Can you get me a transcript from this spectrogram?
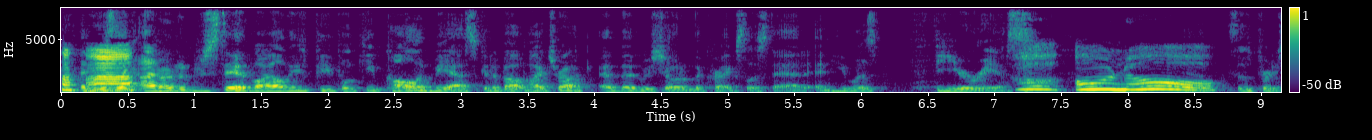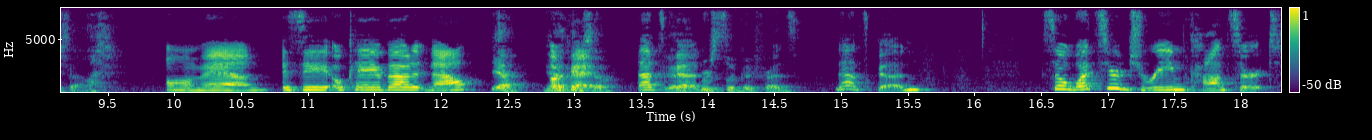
and he was like, "I don't understand why all these people keep calling me asking about my truck." And then we showed him the Craigslist ad, and he was furious. oh no. So it's pretty solid. Oh man. Is he okay about it now? Yeah, yeah, I think Okay, so. that's Yeah, good. We're still good friends. That's good. So, what's your dream concert?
